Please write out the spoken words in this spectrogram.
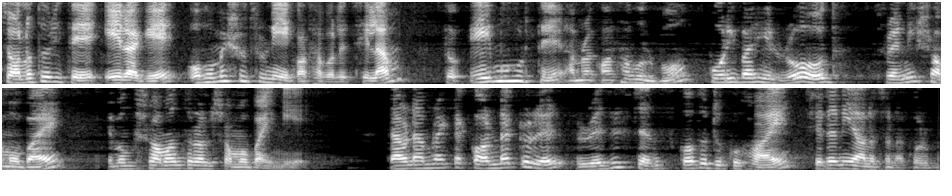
চলতরিতে এর আগে ওহমের সূত্র নিয়ে কথা বলেছিলাম। তো এই মুহূর্তে আমরা কথা বলব পরিবাহীর রোধ, শ্রেণি সমবায় এবং সমান্তরাল সমবায় নিয়ে। তার মানে আমরা একটা কন্ডাক্টরের রেজিস্ট্যান্স কতটুকু হয় সেটা নিয়ে আলোচনা করব।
